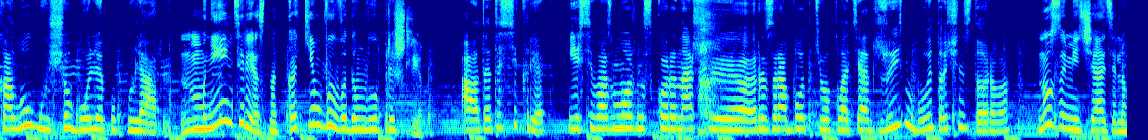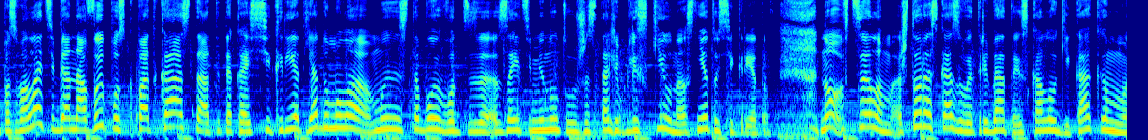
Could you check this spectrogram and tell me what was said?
Калугу еще более популярной. Мне интересно, к каким выводам вы пришли? А вот это секрет. Если, возможно, скоро наши разработки воплотят в жизнь, будет очень здорово. Ну, замечательно. Позвала тебя на выпуск подкаста, а ты такая секрет. Я думала, мы с тобой вот за за эти минуты уже стали близки, у нас нету секретов. Но в целом, что рассказывают ребята из Калуги? Как им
